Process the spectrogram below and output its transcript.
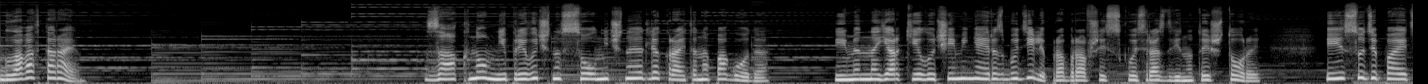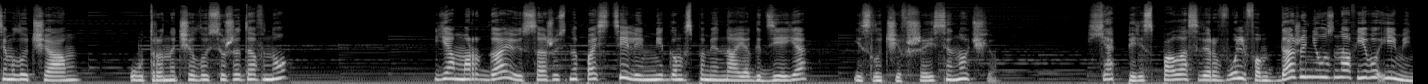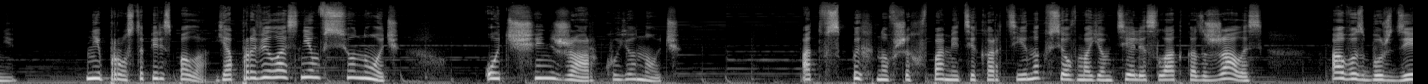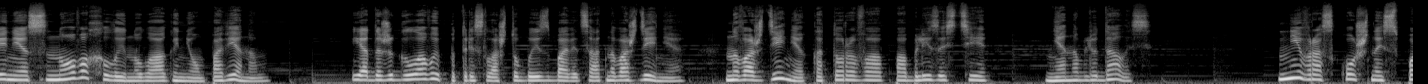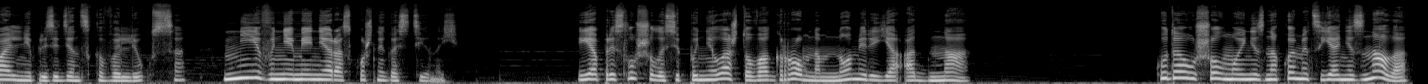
Глава вторая. За окном непривычно солнечная для Крайтона погода. Именно яркие лучи меня и разбудили, пробравшись сквозь раздвинутые шторы. И, судя по этим лучам, утро началось уже давно. Я моргаю и сажусь на постели, мигом вспоминая, где я и случившееся ночью. Я переспала с Вервольфом, даже не узнав его имени. Не просто переспала, я провела с ним всю ночь. Очень жаркую ночь. От вспыхнувших в памяти картинок все в моем теле сладко сжалось, а возбуждение снова хлынуло огнем по венам. Я даже головы потрясла, чтобы избавиться от наваждения. Наваждения, которого поблизости не наблюдалось. Ни в роскошной спальне президентского люкса, ни в не менее роскошной гостиной. Я прислушалась и поняла, что в огромном номере я одна. Куда ушел мой незнакомец, я не знала,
